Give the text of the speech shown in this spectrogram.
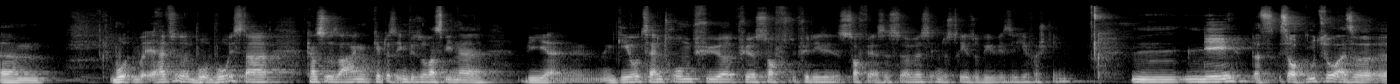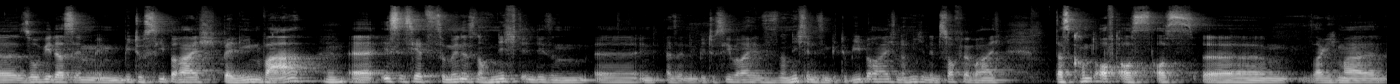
Ähm, wo, also, wo, wo ist da, kannst du sagen, gibt es irgendwie sowas wie eine wie ein Geozentrum für, für, Soft, für die Software-as-a-Service-Industrie, so wie wir sie hier verstehen? Nee, das ist auch gut so. Also äh, so wie das im, im B2C-Bereich Berlin war, mhm. äh, ist es jetzt zumindest noch nicht in diesem, äh, in, also in dem B2C-Bereich ist es noch nicht in diesem B2B-Bereich, noch nicht in dem Software-Bereich. Das kommt oft aus, aus ähm, sage ich mal,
